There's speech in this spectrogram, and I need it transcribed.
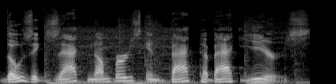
those exact numbers in back to back years.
